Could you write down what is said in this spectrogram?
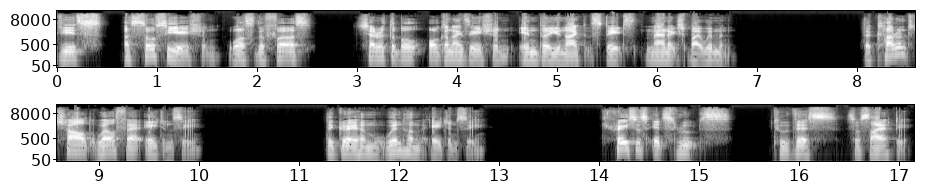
This association was the first charitable organization in the United States managed by women. The current Child Welfare Agency, the Graham Windham Agency, traces its roots to this society.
